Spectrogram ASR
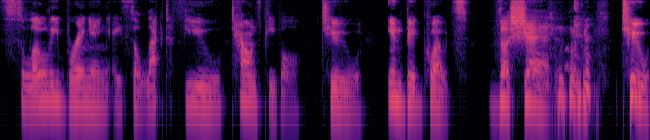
slowly bringing a select few townspeople to in big quotes the shed to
